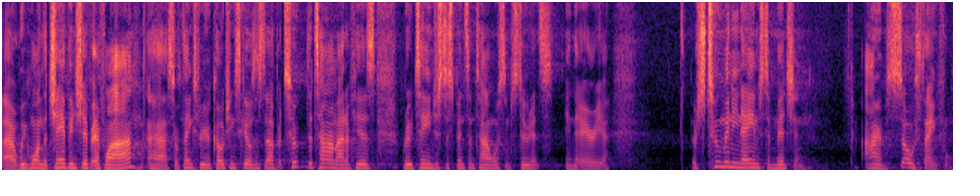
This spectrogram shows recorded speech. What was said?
Uh, we won the championship, FYI. Uh, so thanks for your coaching skills and stuff. But took the time out of his routine just to spend some time with some students in the area. There's too many names to mention. I am so thankful,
